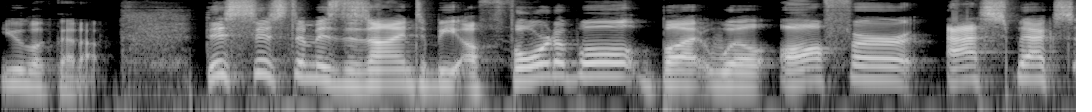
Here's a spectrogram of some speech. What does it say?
You look that up. This system is designed to be affordable, but will offer aspects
